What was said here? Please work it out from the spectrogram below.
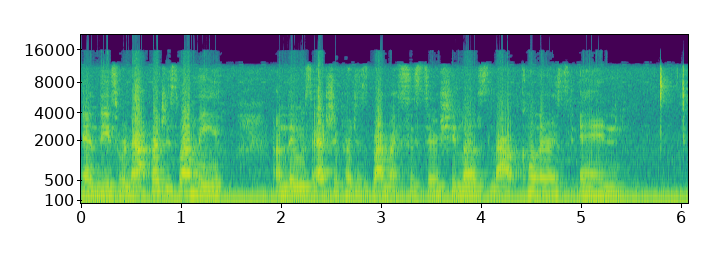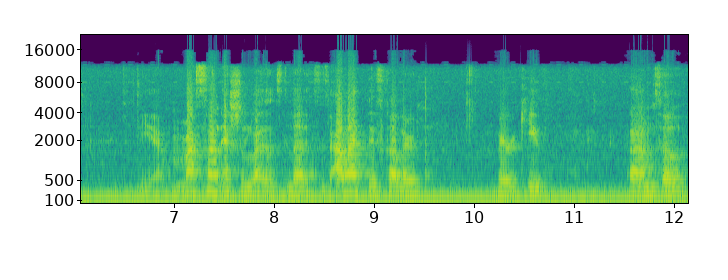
and these were not purchased by me. Um, they was actually purchased by my sister. She loves loud colors and yeah my son actually loves, this. I like this color. Very cute. Um, so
